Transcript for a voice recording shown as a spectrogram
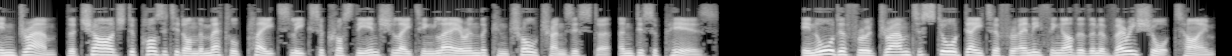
In DRAM, the charge deposited on the metal plates leaks across the insulating layer and the control transistor, and disappears. In order for a DRAM to store data for anything other than a very short time,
